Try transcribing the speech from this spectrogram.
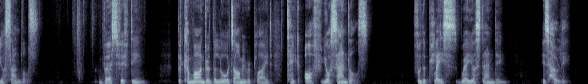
your sandals. Verse 15 The commander of the Lord's army replied, Take off your sandals, for the place where you're standing is holy.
